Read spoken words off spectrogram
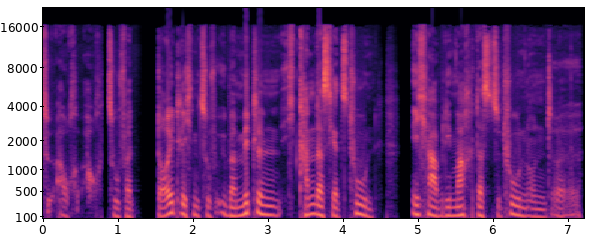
zu, auch, auch zu verdeutlichen, zu übermitteln, ich kann das jetzt tun. Ich habe die Macht, das zu tun und äh,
